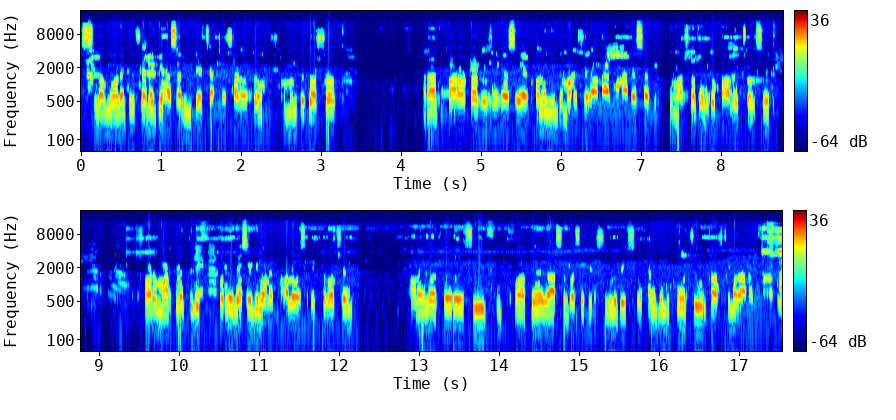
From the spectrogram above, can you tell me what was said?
আসসালামু আলাইকুম সবাইকে হাসান মিডিয়া চ্যানেলে স্বাগতম। সম্মানিত দর্শক, রাত বারোটা বেজে গেছে, এখনও কিন্তু মানুষের আনাগোনা বেচা বিক্রি মশলা খুব ভালোই চলছে। শহরে মার্কেটের থেকে ফুটপাতের বেচা কিনা অনেক ভালো আছে, দেখতে পাচ্ছেন। অনেক মাত্র রয়েছি ফুটপাতের আশেপাশে দৃশ্যগুলো দেখছি, এখানে কিন্তু প্রচুর কাস্টমার আনাগোনা আছে।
